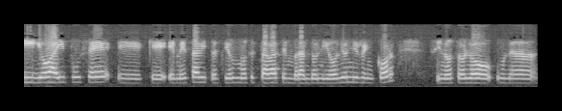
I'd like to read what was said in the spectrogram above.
y yo ahí puse eh, que en esa habitación no se estaba sembrando ni odio ni rencor, sino solo una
